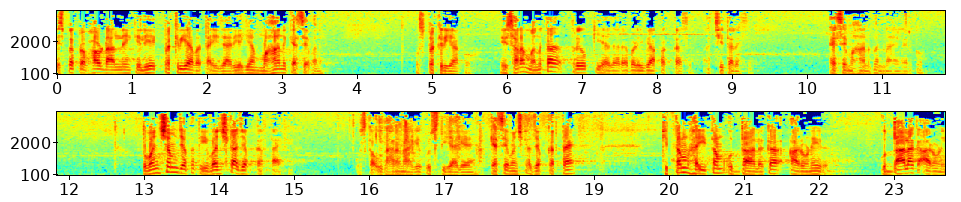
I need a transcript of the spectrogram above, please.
इस पर प्रभाव डालने के लिए एक प्रक्रिया बताई जा रही है कि हम महान कैसे बने उस प्रक्रिया को। ये सारा मन का प्रयोग किया जा रहा है बड़ी व्यापकता से, अच्छी तरह से। ऐसे महान बनना है मेरे को। तो वंशम जपति, वंश का जप करता है। फिर उसका उदाहरण आगे कुछ दिया गया है। कैसे वंश का जप करता है? कि तम हितम उद्दालक आरुणिर। उद्दालक आरुणी,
